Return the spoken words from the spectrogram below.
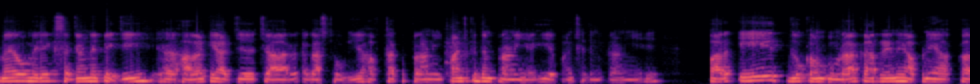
ਮੈਂ ਉਹ ਮੇਰੇ ਇੱਕ ਸੱਜਣ ਨੇ ਭੇਜੀ ਹਾਲਾਂਕਿ ਅੱਜ 4 ਅਗਸਤ ਹੋ ਗਈ ਹੈ, ਹਫ਼ਤਾ ਕੁ ਪੁਰਾਣੀ 5 ਕੁ ਦਿਨ ਪੁਰਾਣੀ ਹੈਗੀ ਹੈ 5-6 ਦਿਨ ਪੁਰਾਣੀ ਇਹ। ਪਰ ਇਹ ਲੋਕਾਂ ਨੂੰ ਗੁੰਮਰਾਹ ਕਰ ਰਹੇ ਨੇ, ਆਪਣੇ ਆਕਾ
